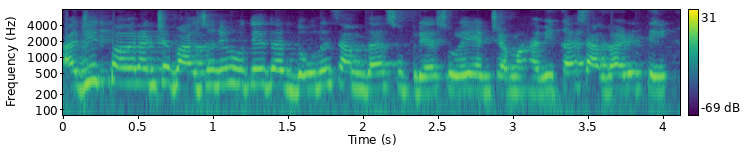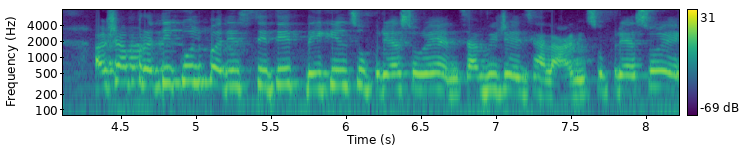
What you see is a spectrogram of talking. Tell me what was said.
अजित पवारांच्या बाजूने होते. तर दोनच आमदार सुप्रिया सुळे यांच्या महाविकास आघाडीतील. अशा प्रतिकूल परिस्थितीत देखील सुप्रिया सुळे यांचा विजय झाला आणि सुप्रिया सुळे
